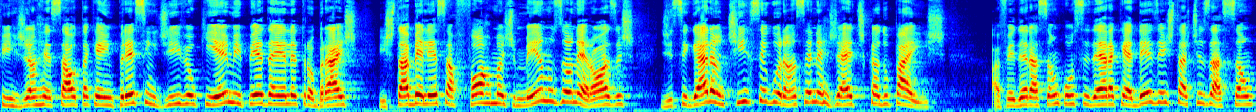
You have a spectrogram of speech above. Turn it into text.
Firjan ressalta que é imprescindível que MP da Eletrobras estabeleça formas menos onerosas de se garantir segurança energética do país. A federação considera que a desestatização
